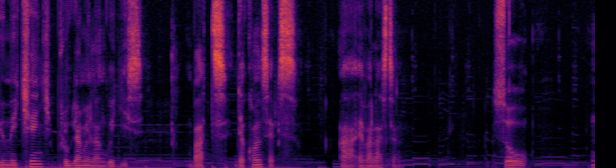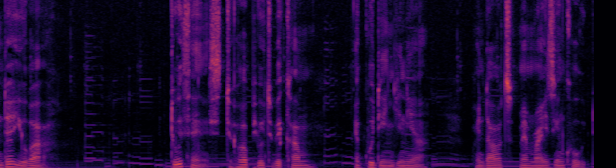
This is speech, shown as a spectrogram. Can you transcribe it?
You may change programming languages, but the concepts are everlasting. So, there you are. Two things to help you to become a good engineer without memorizing code.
